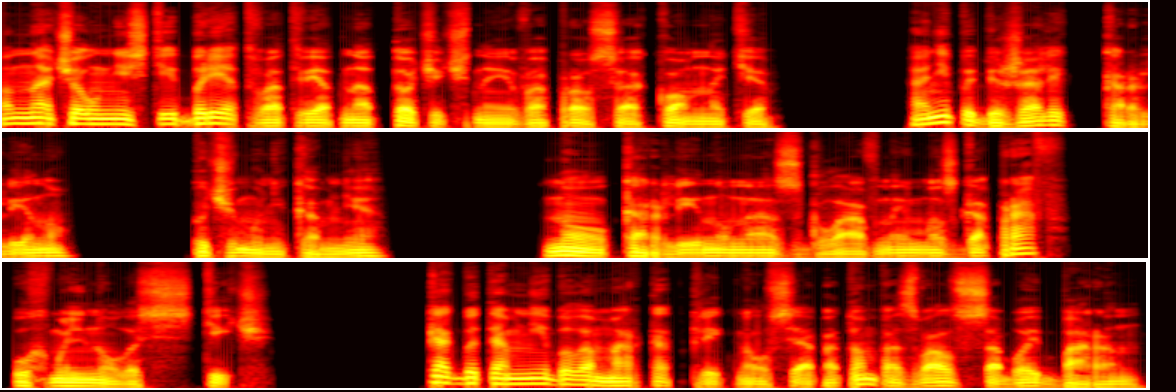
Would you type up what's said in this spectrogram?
Он начал нести бред в ответ на точечные вопросы о комнате. Они побежали к Карлину. «Почему не ко мне?» «Ну, Карлин у нас главный мозгоправ», — ухмыльнулась Стич. Как бы там ни было, Марк откликнулся, а потом позвал с собой барон.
